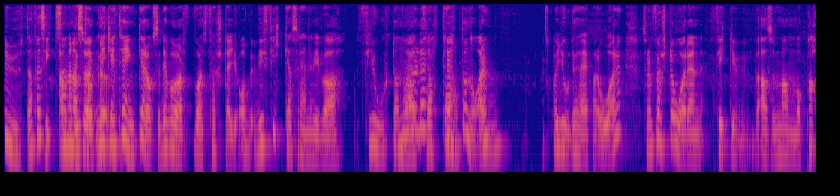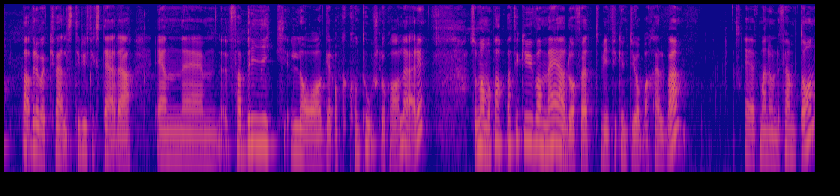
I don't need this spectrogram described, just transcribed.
utanför sitsen. Ja, men Vi alltså, ni kan ju tänka er också, det var vårt, vårt första jobb. Vi fick alltså det när vi var 14 år eller 13. 13 år. Mm. Och gjorde det här ett par år. Så de första åren fick alltså mamma och pappa, för det var kvällstid, vi fick städa en eh, fabrik, lager och kontorslokaler. Så mamma och pappa fick ju vara med då för att vi fick inte jobba själva. Eh, för man är under 15.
